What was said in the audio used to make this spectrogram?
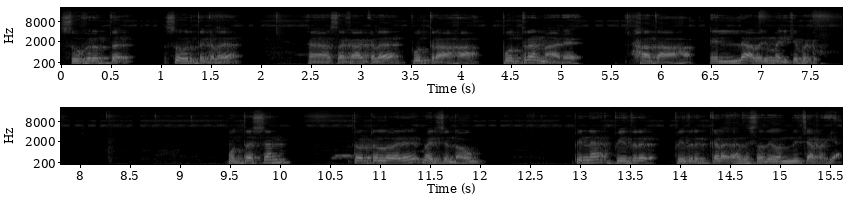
സുഹൃത്ത് സുഹൃത്തുക്കൾ സഖാക്കൾ പുത്രാഹ പുത്രന്മാര് ഹതാഹ എല്ലാവരും മരിക്കപ്പെട്ടു. മുത്തശ്ശൻ തൊട്ടുള്ളവർ മരിച്ചിട്ടുണ്ടാവും. പിന്നെ പിതൃ പിതൃക്കൾ അത് സ്വതേ ഒന്നിച്ചാ പറയാം.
